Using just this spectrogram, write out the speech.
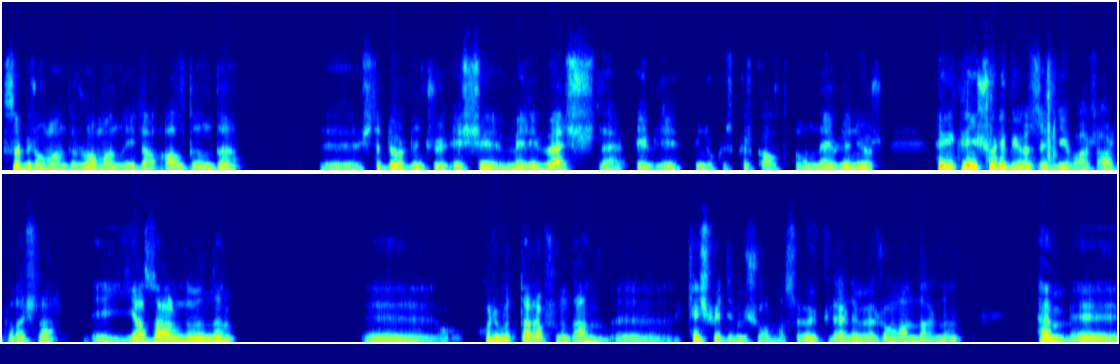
kısa bir romandır. Romanlığıyla aldığında e, işte dördüncü eşi Mary Welsh'le evli. 1946'da onunla evleniyor. Hemingway'in şöyle bir özelliği var arkadaşlar. E, yazarlığının Hollywood tarafından keşfedilmiş olması, öykülerinin ve romanlarının hem e,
